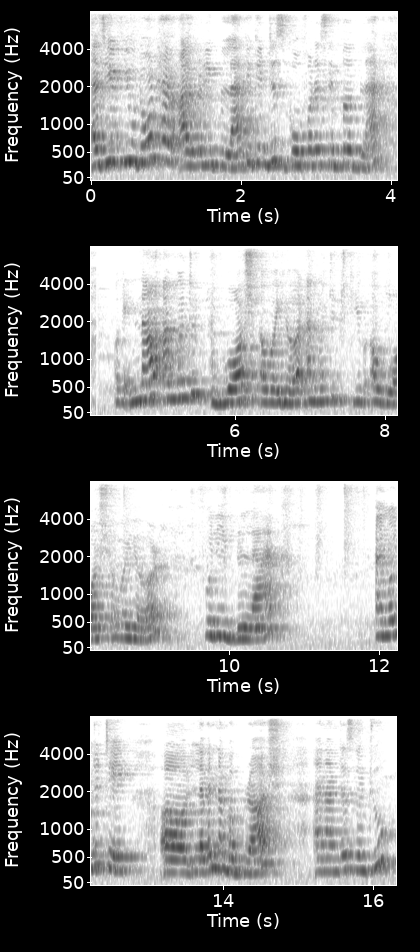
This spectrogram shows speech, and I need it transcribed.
As if you don't have ivory black you can just go for a simple black. Okay now i'm going to wash over here. I'm going to give a wash over here. Fully black. I'm going to take a 11 number brush and i'm just going to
